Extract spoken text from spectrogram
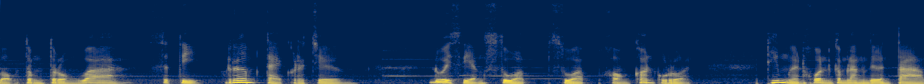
บอกตรงๆว่าสติเริ่มแตกกระเจิง ด้วยเสียงสวบสวบของก้อนกรวด ที่เหมือนคนกำลังเดินตาม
